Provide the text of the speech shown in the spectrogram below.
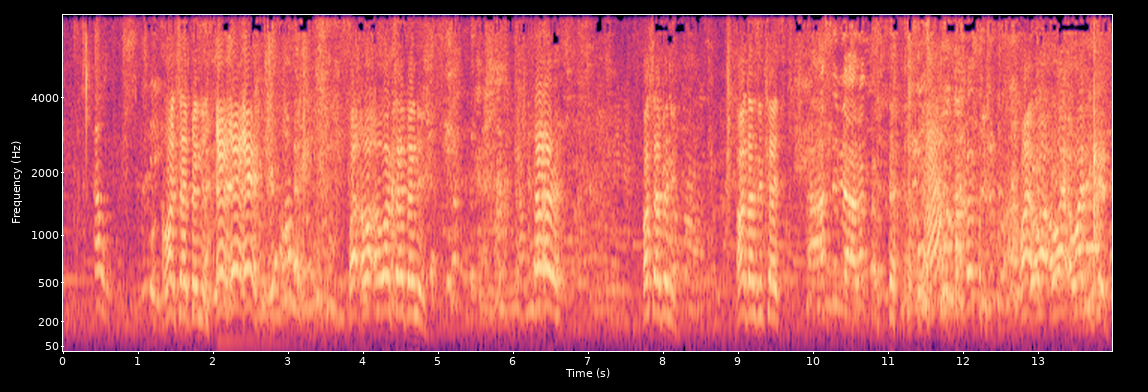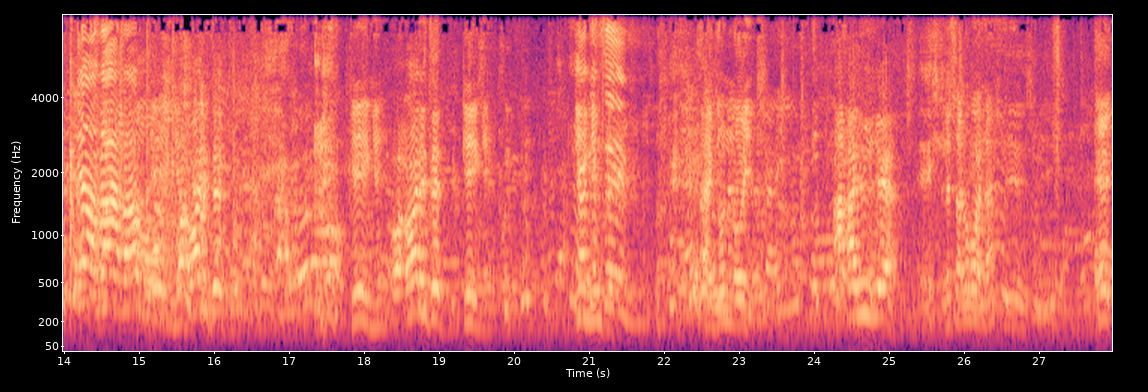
What's happening? Hey, hey, hey! What, what, what's happening? Hey! What's happening? How does it taste? Huh? What, what, what, what is it? What, what is it? Ke eng, eh? What, what is it? Ke eng, eh? Ke eng ntse? I don't know it. Are, are you here? Le sa le gona? Hey!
